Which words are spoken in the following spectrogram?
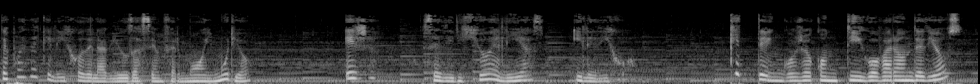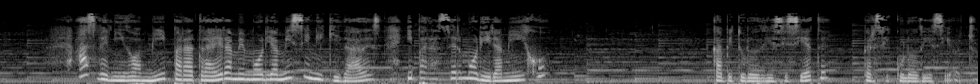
Después de que el hijo de la viuda se enfermó y murió, ella se dirigió a Elías y le dijo, ¿Qué tengo yo contigo, varón de Dios? ¿Has venido a mí para traer a memoria mis iniquidades y para hacer morir a mi hijo? Capítulo 17, versículo 18.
